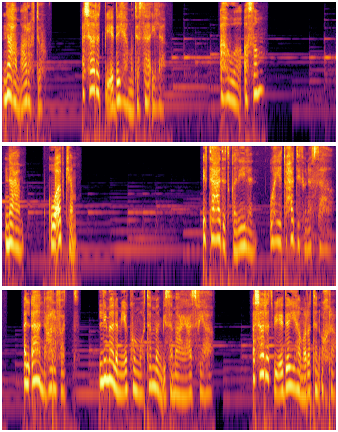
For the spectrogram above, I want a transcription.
نعم عرفته. أشارت بيديها متسائلة. أهو أصم؟ نعم، وأبكم. ابتعدت قليلا وهي تحدث نفسها الآن عرفت لما لم يكن مهتما بسماع عزفها. أشارت بيديها مرة أخرى.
